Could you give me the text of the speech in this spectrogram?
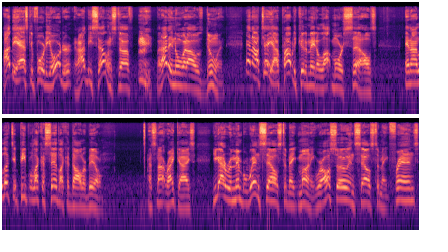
I'd be asking for the order and I'd be selling stuff, but I didn't know what I was doing. And I'll tell you, I probably could have made a lot more sales and I looked at people, like I said, like a dollar bill. That's not right, guys. You got to remember, we're in sales to make money. We're also in sales to make friends,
